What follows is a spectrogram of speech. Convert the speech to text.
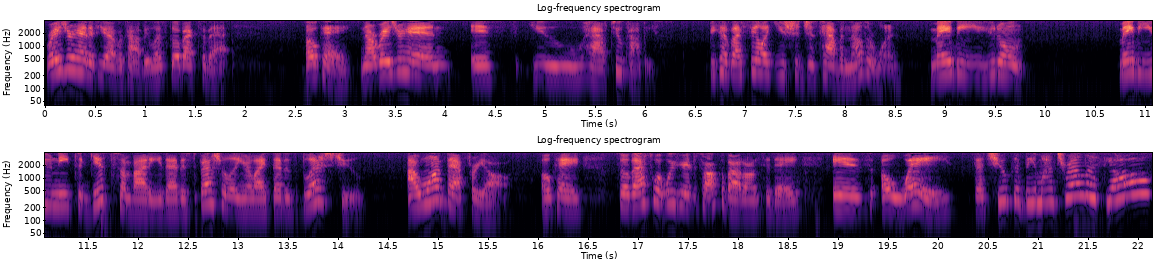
Raise your hand if you have a copy. Let's go back to that. Okay, now raise your hand if you have two copies because I feel like you should just have another one. Maybe you don't, maybe you need to get somebody that is special in your life that has blessed you. I want that for y'all. Okay, so that's what we're here to talk about on today is a way that you could be my trellis, y'all.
